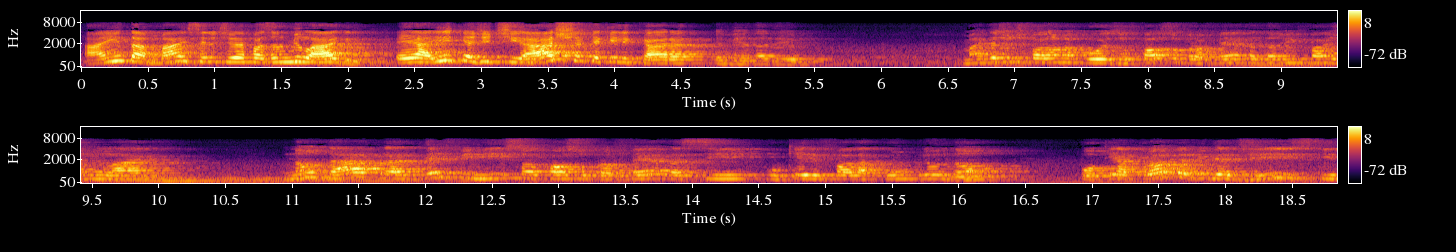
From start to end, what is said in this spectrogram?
Ainda mais se ele estiver fazendo milagre. É aí que a gente acha que aquele cara é verdadeiro. Mas deixa eu te falar uma coisa: o falso profeta também faz milagre. Não dá para definir só falso profeta se o que ele fala cumpre ou não. Porque a própria Bíblia diz que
